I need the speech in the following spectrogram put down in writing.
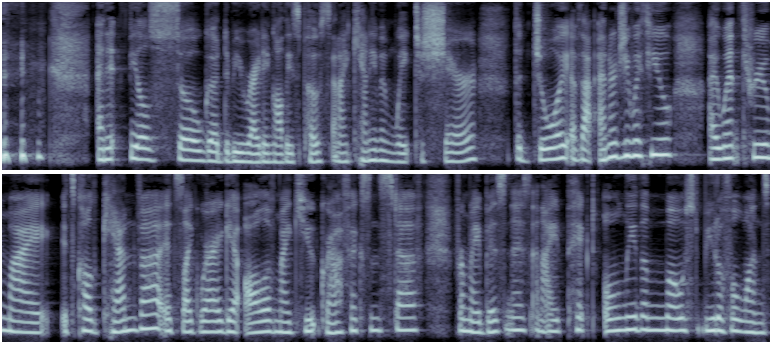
and it feels so good to be writing all these posts. And I can't even wait to share the joy of that energy with you. I went through my, it's called Canva. It's like where I get all of my cute graphics and stuff for my business. And I picked only the most beautiful ones.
